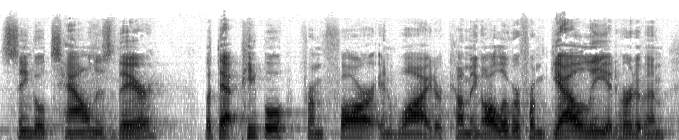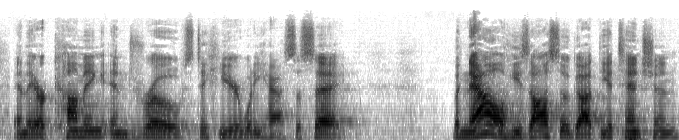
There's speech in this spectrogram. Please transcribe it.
single town is there, but that people from far and wide are coming. All over from Galilee had heard of him, and they are coming in droves to hear what he has to say. But now he's also got the attention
